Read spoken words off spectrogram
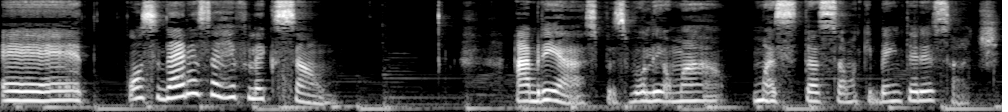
é, considere essa reflexão. Abre aspas, vou ler uma, uma citação aqui bem interessante.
